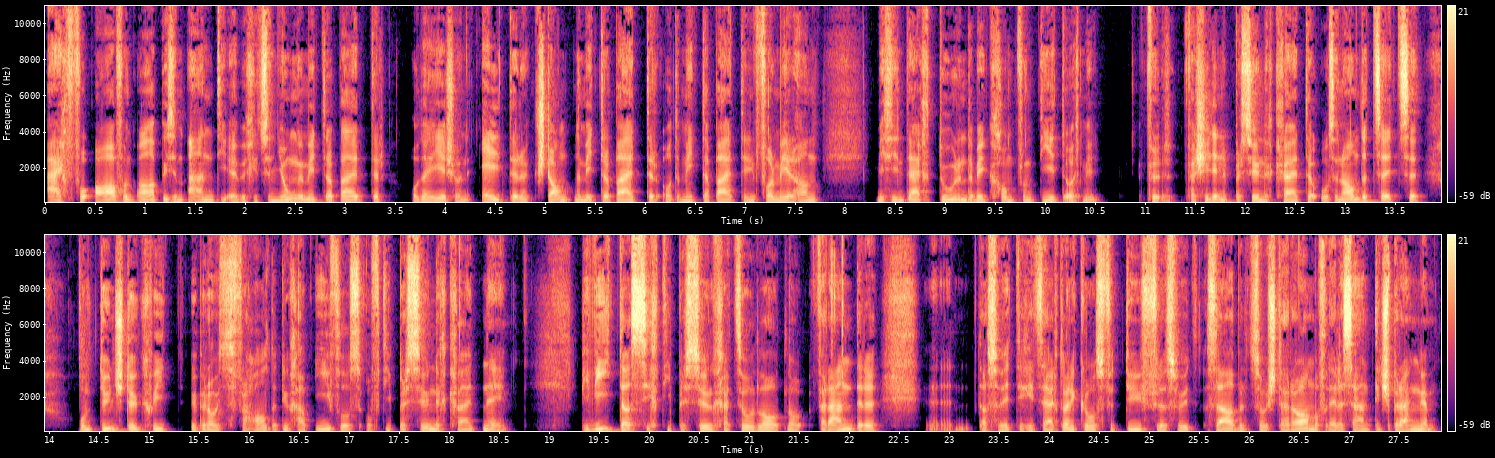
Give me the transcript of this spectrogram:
eigentlich von Anfang an bis am Ende, ob ich jetzt einen jungen Mitarbeiter oder eher schon einen älteren, gestandenen Mitarbeiter oder Mitarbeiterin vor mir habe, wir sind eigentlich dauernd damit konfrontiert, uns mit verschiedenen Persönlichkeiten auseinanderzusetzen und ein Stück weit über unser Verhalten natürlich auch Einfluss auf die Persönlichkeit nehmen wie weit das sich die Persönlichkeit so lässt, verändern äh, das werde ich jetzt eigentlich auch nicht gross vertiefen, das würde selber sonst den Rahmen von dieser Sendung sprengen.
